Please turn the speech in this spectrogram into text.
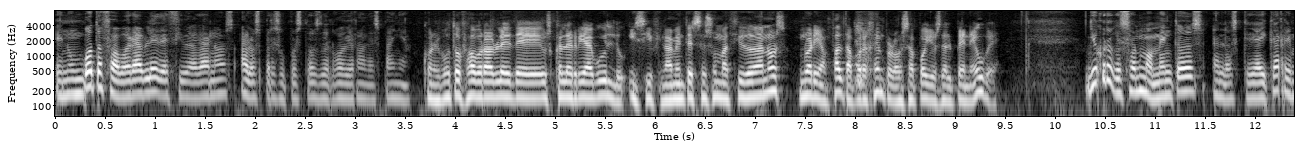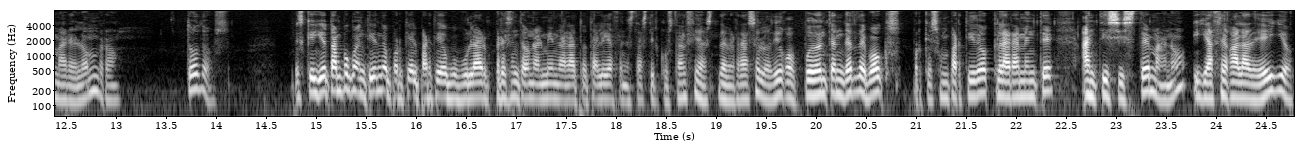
en un voto favorable de Ciudadanos a los presupuestos del Gobierno de España. Con el voto favorable de Euskal Herria Bildu y si finalmente se suma Ciudadanos, no harían falta, por ejemplo, los apoyos del PNV. Yo creo que son momentos en los que hay que arrimar el hombro, todos. Es que yo tampoco entiendo por qué el Partido Popular presenta una enmienda a la totalidad en estas circunstancias, de verdad se lo digo. Puedo entender de Vox, porque es un partido claramente antisistema, ¿no? Y hace gala de ello.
